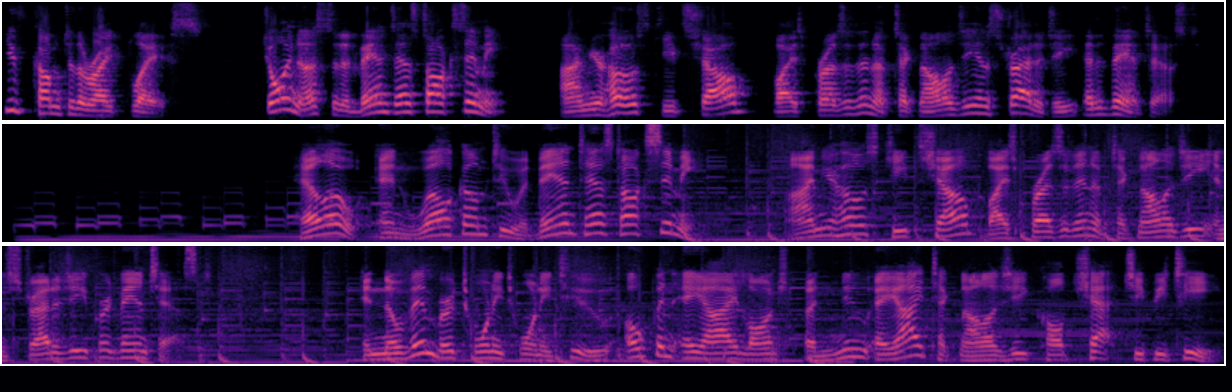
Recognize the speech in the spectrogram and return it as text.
you've come to the right place. Join us at Advantest Talk Semi. I'm your host, Keith Schaub, Vice President of Technology and Strategy at Advantest. Hello, and welcome to Advantest Talk Semi. I'm your host, Keith Schaub, Vice President of Technology and Strategy for Advantest. In November 2022, OpenAI launched a new AI technology called ChatGPT,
